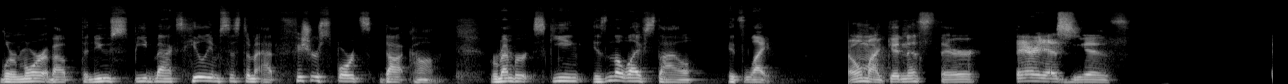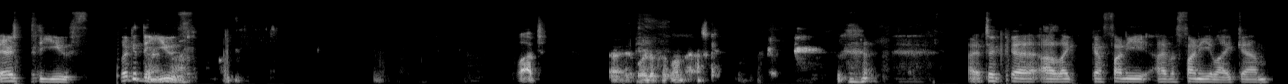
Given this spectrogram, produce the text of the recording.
Learn more about the new Speedmax Helium system at fischersports.com. Remember, skiing isn't a lifestyle, it's life. Oh my goodness, there there he is. He is. There's the youth. Look at the youth. Clapped. All right, where to put my mask? I took a, a, like a funny. I have a funny like um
